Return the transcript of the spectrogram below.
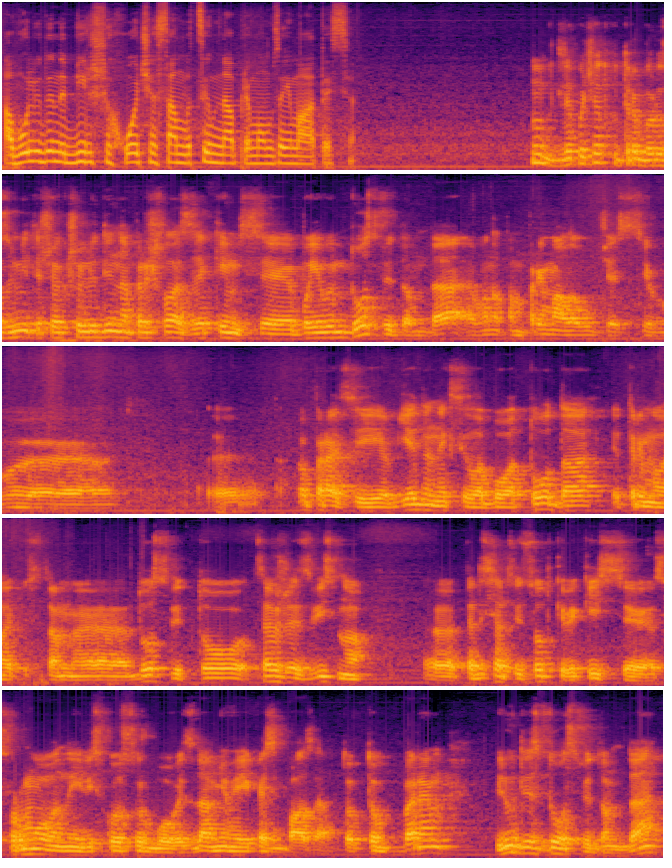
або людина більше хоче саме цим напрямом займатися. Ну, для початку треба розуміти, що якщо людина прийшла з якимсь е, бойовим досвідом, да, вона там приймала участь в е, операції Об'єднаних сил або АТО, да, отримала якийсь там е, досвід, то це вже, звісно, е, 50% якийсь е, сформований військовослужбовець, да, в нього якась база. Тобто беремо люди з досвідом, да,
